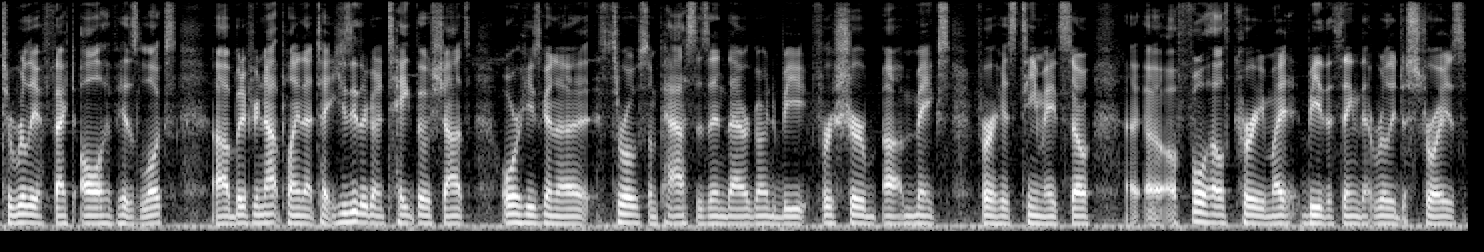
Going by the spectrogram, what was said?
to really affect all of his looks. Uh, but if you're not playing that tight, he's either going to take those shots or he's going to throw some passes in that are going to be for sure uh, makes for his teammates. So uh, a full health Curry might be the thing that really destroys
